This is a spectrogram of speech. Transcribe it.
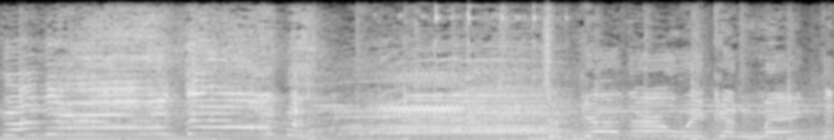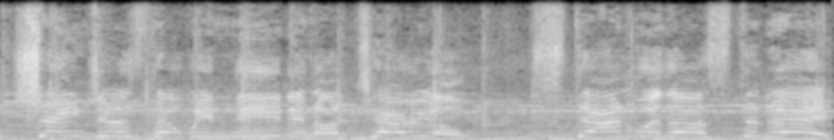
than there are of them! Together we can make the changes that we need in Ontario. Stand with us today.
